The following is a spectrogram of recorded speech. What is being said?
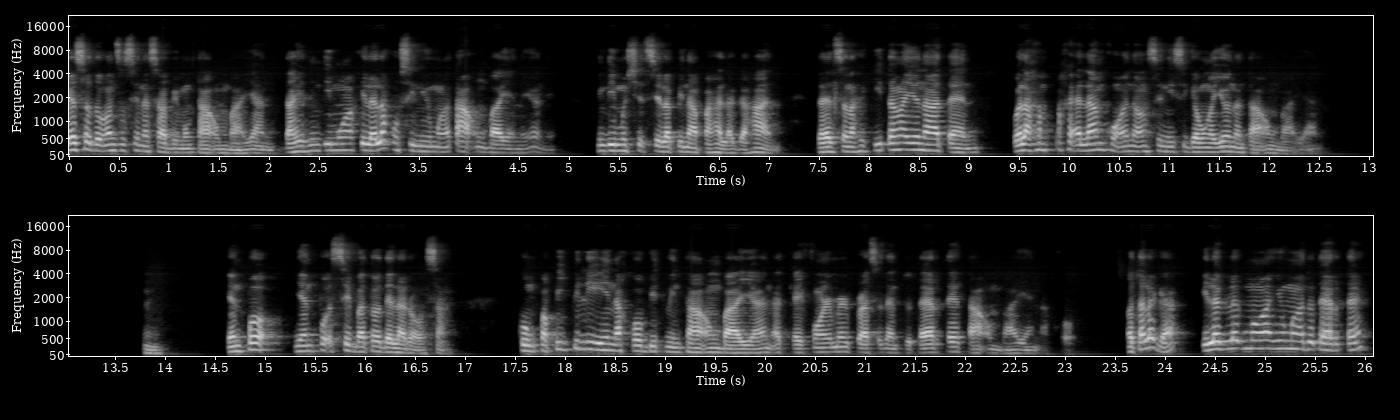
kaysa doon sa sinasabi mong taong bayan. Dahil hindi mo nga kilala kung sino yung mga taong bayan na yun. Eh. Hindi mo sila pinapahalagahan. Dahil sa nakikita ngayon natin, wala kang pakialam kung ano ang sinisigaw ngayon ng taong bayan. Yan po, yan po si Bato de la Rosa. Kung papipiliin ako between taong bayan at kay former President Duterte, taong bayan ako. O talaga, ilaglag mo nga yung mga Duterte.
